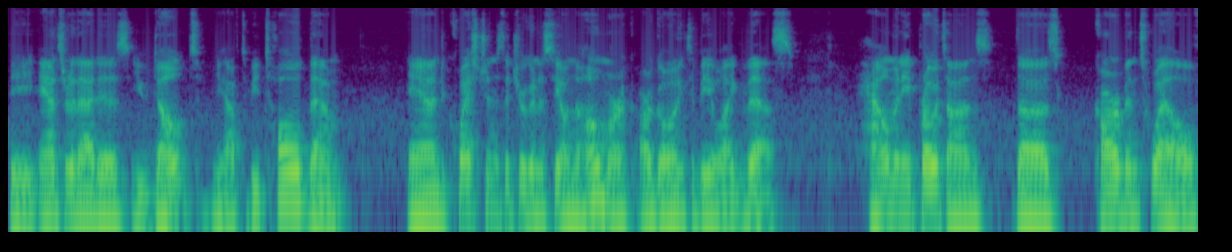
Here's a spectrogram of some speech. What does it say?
The answer to that is you don't. You have to be told them. And questions that you're going to see on the homework are going to be like this. How many protons does carbon-12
